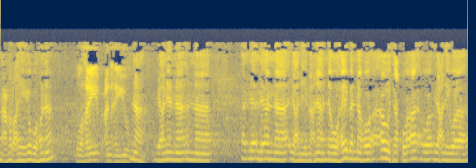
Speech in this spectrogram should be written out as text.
معمر عن أيوب وهنا؟ وهيب عن أيوب. نعم. يعني أن أن لأن يعني معناه أنه وهيب أنه أوثق ويعني و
